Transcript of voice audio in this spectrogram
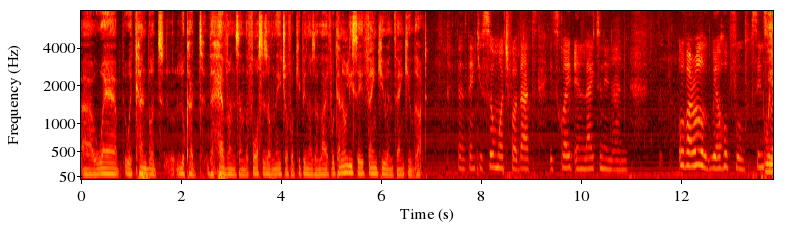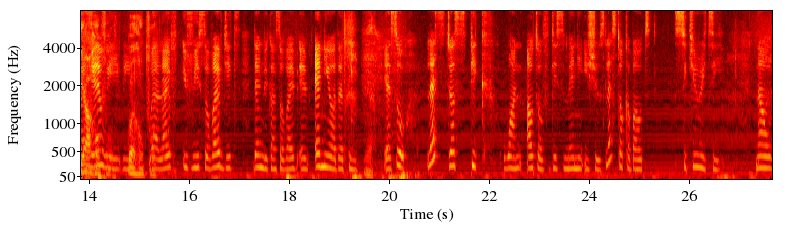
uh, where we can but look at the heavens and the forces of nature for keeping us alive. We can only say thank you and thank you, God. Well, thank you so much for that. It's quite enlightening and overall we are hopeful since we, we are, are, here hopeful. we, we we're hopeful we're alive if we survived it then we can survive any other thing yeah yeah so let's just pick one out of these many issues. Let's talk about security. Now,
